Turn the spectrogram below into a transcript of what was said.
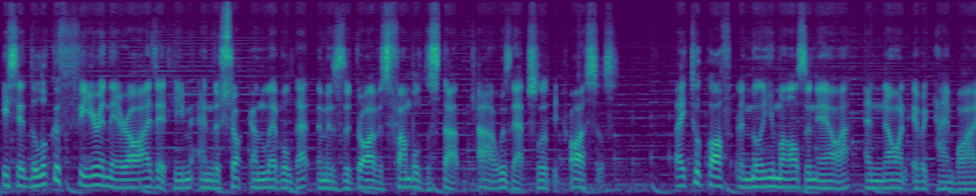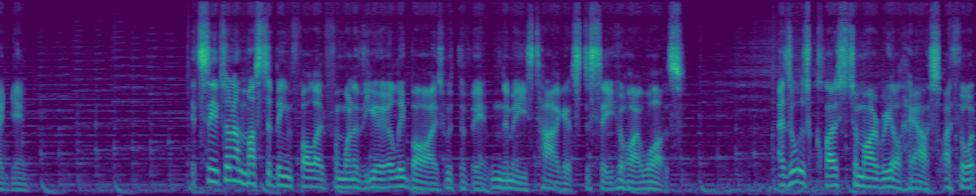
He said the look of fear in their eyes at him and the shotgun levelled at them as the drivers fumbled to start the car was absolutely priceless. They took off at a million miles an hour and no one ever came by again. It seems that I must have been followed from one of the early buys with the Vietnamese targets to see who I was. As it was close to my real house, I thought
